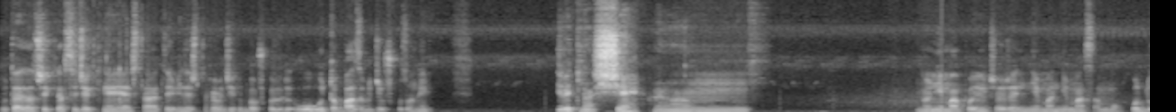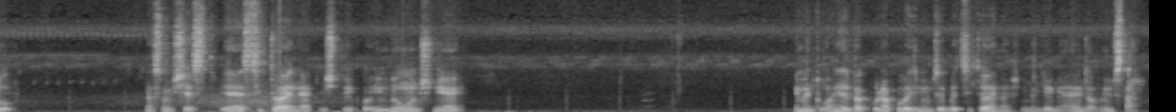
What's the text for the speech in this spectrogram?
Tutaj raczej klasyczek nie jest, ale tutaj widać, że trochę będzie chyba uszkodzony. Uuu, to bardzo będzie uszkodzony. 19. Um, no nie ma, powiem szczerze, nie ma, nie ma samochodu. Na sąsiedztwie jest Citroen jakiś tylko i wyłącznie. Ewentualnie z braku laku weźmiemy sobie Citroena, będzie w dobrym stanie.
